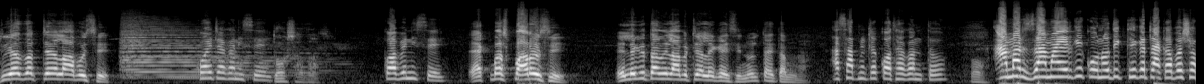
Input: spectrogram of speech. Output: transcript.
দুই হাজার টাকা লাভ হয়েছে কয় টাকা নিছে? দশ হাজার। কবে নিছে? এক মাস পার হয়েছে এর লেগে তো আমি লাভের টাকা লেগাইছি নইলে তাইতাম না। আচ্ছা আপনি একটা কথা কন তো। আমার জামাইয়ের কি কোনো দিক থেকে টাকা পয়সা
